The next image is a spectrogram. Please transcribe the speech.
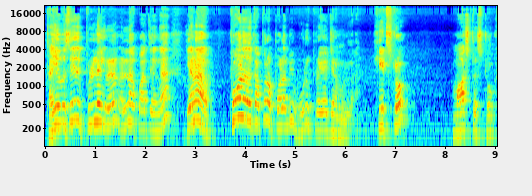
தயவு செய்து பிள்ளைங்கள நல்லா பார்த்துங்க. ஏன்னா போனதுக்கப்புறம் புலம்பி ஒரு பிரயோஜனம் இல்லை. ஹீட் ஸ்ட்ரோக் மாஸ்டர் ஸ்ட்ரோக்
